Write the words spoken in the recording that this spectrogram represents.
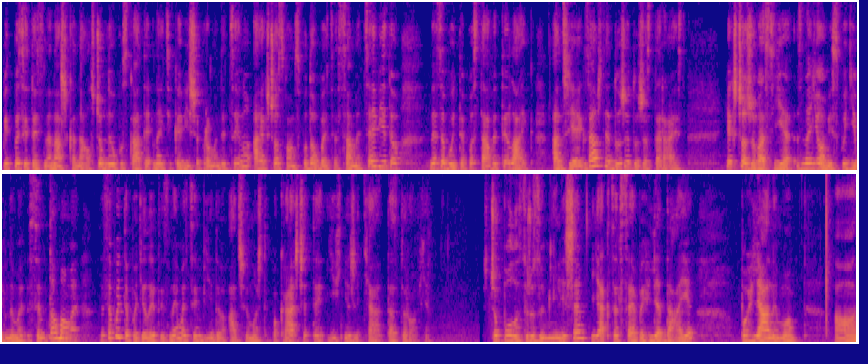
Підписуйтесь на наш канал, щоб не опускати найцікавіше про медицину. А якщо вам сподобається саме це відео, не забудьте поставити лайк, адже я, як завжди, дуже-дуже стараюсь. Якщо ж у вас є знайомі з подібними симптомами, не забудьте поділитися з ними цим відео, адже ви можете покращити їхнє життя та здоров'я. Щоб було зрозуміліше, як це все виглядає, поглянемо а,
